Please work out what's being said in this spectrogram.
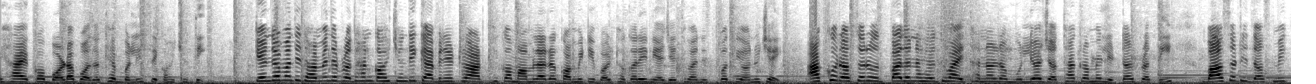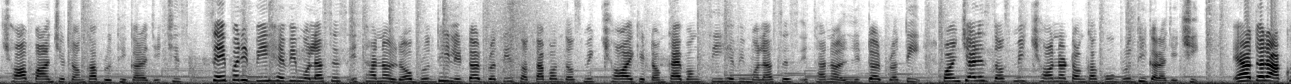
यहाँ बड पदक्षेप কেন্দ্রমন্ত্রী ধর্মেন্দ্র প্রধান কিন্তু ক্যাবিনেটর আর্থিক মামলার কমিটি বৈঠকরে নিয়ে নিষ্পতি অনুযায়ী আখু রসর উৎপাদন হেউথিবা ইথানলর মূল্য যথাক্রমে লিটর প্রতি বাষট্টি দশমিক ছ পাঁচ টঙ্কা বৃদ্ধি କରାଯାଇଛି ସେହିପରି ବି ହେଭି ମୋଲାସେସ୍ ଇଥାନଲର ବୃଦ୍ଧି ଲିଟର ପ୍ରତି ସତାବନ ଦଶମିକ ଛଅ ଏକ ଟଙ୍କା ଏବଂ C heavy molasses ethanol litre ପ୍ରତି ପଇଁଚାଳିଶ ଦଶମିକ ଛଅ ନଅ ଟଙ୍କାକୁ ବୃଦ୍ଧି କରାଯାଇଛି ଏହାଦ୍ୱାରା ଆଖୁ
